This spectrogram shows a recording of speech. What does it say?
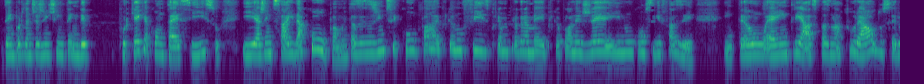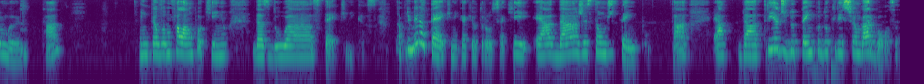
Então é importante a gente entender por que que acontece isso e a gente sair da culpa. Muitas vezes a gente se culpa, ai, porque eu não fiz, porque eu me programei, porque eu planejei e não consegui fazer. Então é, entre aspas, natural do ser humano, tá? Então, vamos falar um pouquinho das duas técnicas. A primeira técnica que eu trouxe aqui é a da gestão de tempo, tá? É a da Tríade do Tempo do Christian Barbosa.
